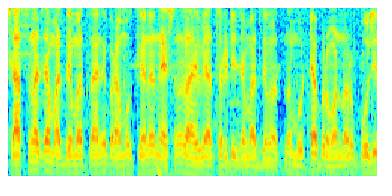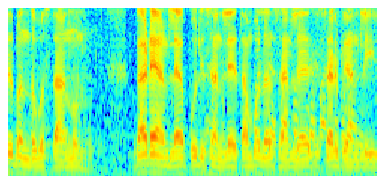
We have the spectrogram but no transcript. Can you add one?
शासनाच्या माध्यमातून आणि प्रामुख्यानं नॅशनल हायवे अथॉरिटीच्या माध्यमातून मोठ्या प्रमाणावर पोलीस बंदोबस्त आणून गाड्या आणल्या पोलीस आणले ॲम्ब्युलन्स आणल्या एस आर पी आणली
